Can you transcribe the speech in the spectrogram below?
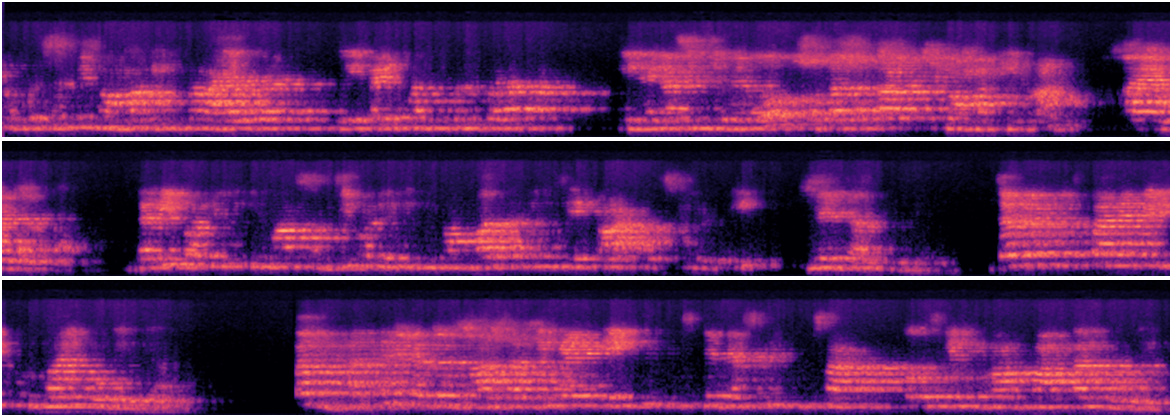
अमृतसर में मामा के यहाँ आया हुआ है। तो ये बार मैंने पढ़ा था कि लैला सिंह जो है वो छोटा छोटा अपने मामा के यहाँ आया हुआ है। दही वाले की यहाँ सब्ज़ी वाले की यहाँ हर कहीं से एक आठ वर्ष की लड़की मिल जाती है। जब वह पूछता है कि कुर्बानी हो गई क्या तब भक्त में जब भाग जाती है, एक ही उसने वैसे ही पूछा तो उसने वहाँ कल हो गई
